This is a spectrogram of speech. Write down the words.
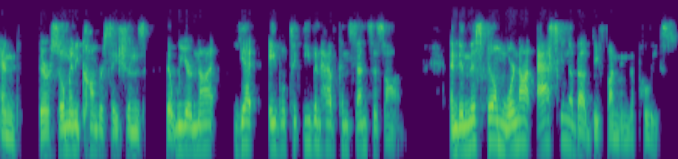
and there are so many conversations that we are not yet able to even have consensus on. And in this film, we're not asking about defunding the police.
